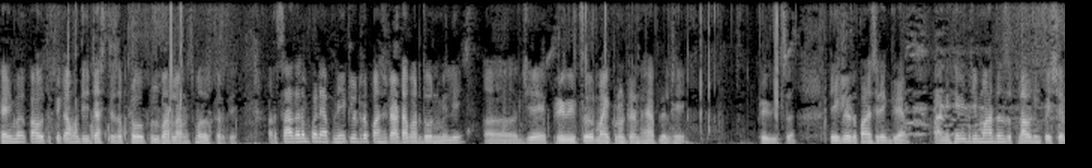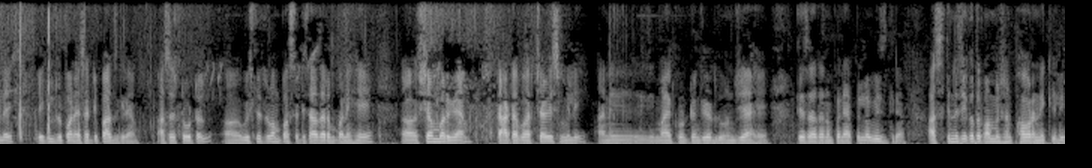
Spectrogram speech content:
ह्यामुळे काय होतं पिकामध्ये जास्तीचा फ्लो फुल भर मदत करते. साधारणपणे आपण एक लिटर पाण्यासाठी टाटा भर दोन मिली जे प्रिव्हीचं मायक्रोटेंट आहे आपल्याला हे प्रिव्हीचं एक लिटर पाण्यासाठी एक ग्रॅम. आणि हे जे महादांचं फ्लावरिंग पेशल आहे एक लिटर पाण्यासाठी पाच ग्रॅम. असं टोटल वीस लिटर पंपासाठी साधारणपणे हे शंभर ग्रॅम. टाटा भार चाळीस मिली. आणि मायक्रोटेन ग्रेड दोन जे आहे ते साधारणपणे आपल्याला वीस ग्रॅम. असं तिने एकत्र कॉम्बिनेशन फवारणी केली.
